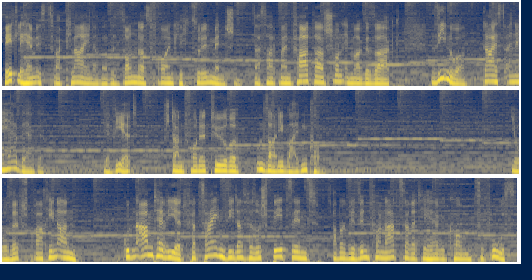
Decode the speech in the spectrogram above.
Bethlehem ist zwar klein, aber besonders freundlich zu den Menschen. Das hat mein Vater schon immer gesagt. Sieh nur, da ist eine Herberge. Der Wirt stand vor der Türe und sah die beiden kommen. Josef sprach ihn an. Guten Abend, Herr Wirt, verzeihen Sie, dass wir so spät sind, aber wir sind von Nazareth hierher gekommen, zu Fuß.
